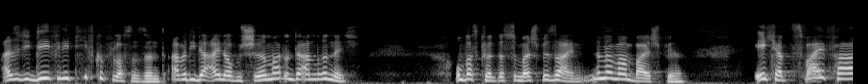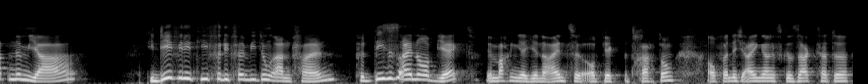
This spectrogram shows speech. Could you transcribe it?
Also die definitiv geflossen sind, aber die der eine auf dem Schirm hat und der andere nicht. Und was könnte das zum Beispiel sein? Nehmen wir mal ein Beispiel. Ich habe zwei Fahrten im Jahr, die definitiv für die Vermietung anfallen, für dieses eine Objekt. Wir machen ja hier eine Einzelobjektbetrachtung, auch wenn ich eingangs gesagt hatte,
